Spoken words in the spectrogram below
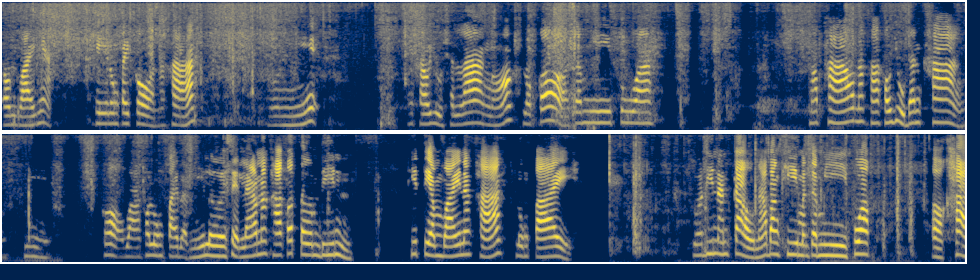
ตอนไว้เนี่ย เทลงไปก่อนนะคะตรงนี้ให้เขาอยู่ชั้นล่างเนาะแล้วก็จะมีตัว มะพร้าวนะคะเขาอยู่ด้านข้างนี่ก็วางเขาลงไปแบบนี้เลยเสร็จแล้วนะคะ ก็เติมดินที่เตรียมไว้นะคะ ลงไปตัวดินอันเก่านะ บางทีมันจะมีพวกเอ่อไข่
